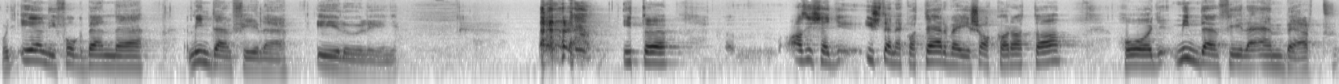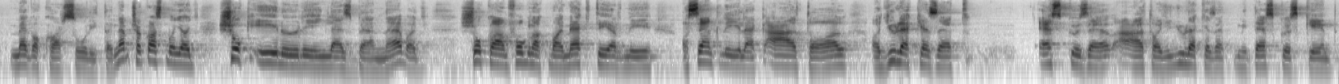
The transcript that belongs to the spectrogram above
hogy élni fog benne mindenféle élőlény. Itt az is egy Istennek a terve és akarata, hogy mindenféle embert meg akar szólítani. Nem csak azt mondja, hogy sok élőlény lesz benne, vagy sokan fognak majd megtérni a Szentlélek által, a gyülekezet eszköze által, vagy a gyülekezet mint eszközként,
